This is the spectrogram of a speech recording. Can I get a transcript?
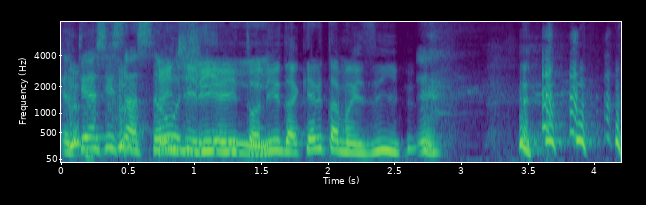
eu tenho a sensação Quem diria, de. hein, Toninho daquele tamanhozinho?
